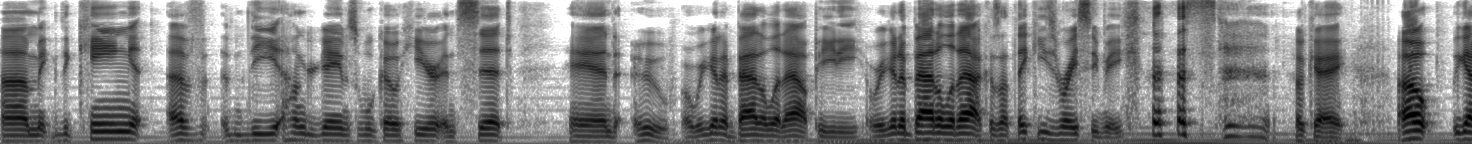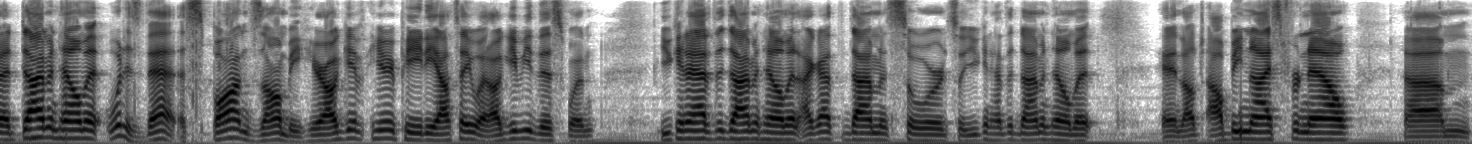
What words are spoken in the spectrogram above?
Um, the king of the Hunger Games will go here and sit. And, ooh, are we going to battle it out, Petey? Are we going to battle it out? Because I think he's racing me. okay. Oh, we got a diamond helmet. What is that? A spawn zombie. Here, I'll give, here, Petey, I'll tell you what. I'll give you this one. You can have the diamond helmet. I got the diamond sword, so you can have the diamond helmet. And I'll, I'll be nice for now. Um,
